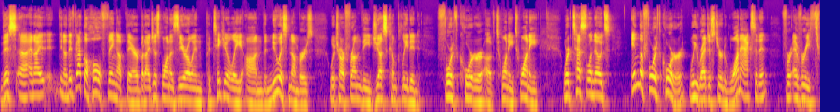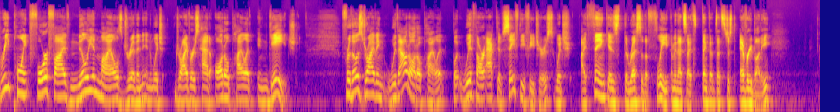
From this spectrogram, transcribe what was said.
This uh, and I, you know, they've got the whole thing up there, but I just want to zero in particularly on the newest numbers, which are from the just completed fourth quarter of 2020, where Tesla notes in the fourth quarter we registered one accident for every 3.45 million miles driven in which drivers had autopilot engaged. For those driving without autopilot, but with our active safety features, which I think is the rest of the fleet, I mean, that's I think that that's just everybody.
